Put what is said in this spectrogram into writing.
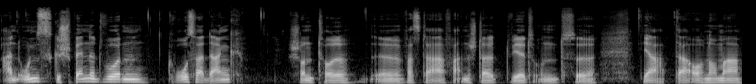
an uns gespendet wurden. Großer Dank. Schon toll, äh, was da veranstaltet wird. Und äh, ja, da auch nochmal,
